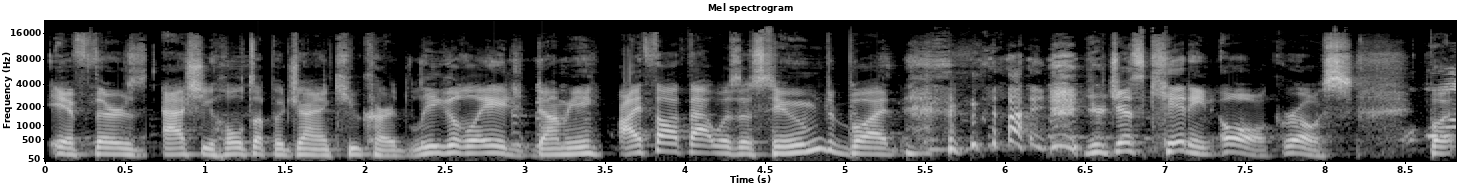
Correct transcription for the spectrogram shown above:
if there's as she holds up a giant cue card. Legal age, dummy. I thought that was assumed, but you're just kidding. Oh, gross. But.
